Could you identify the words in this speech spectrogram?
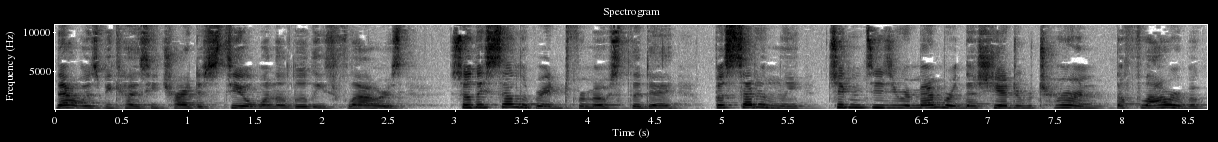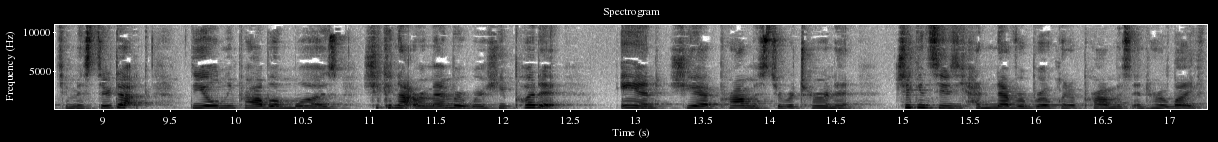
That was because he tried to steal one of Lily's flowers. So they celebrated for most of the day, but suddenly, Chicken Suzi remembered that she had to return the flower book to Mr. Duck. The only problem was she could not remember where she put it, and she had promised to return it. Chicken Suzi had never broken a promise in her life.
